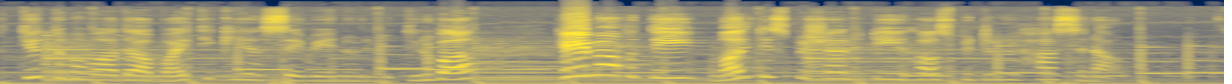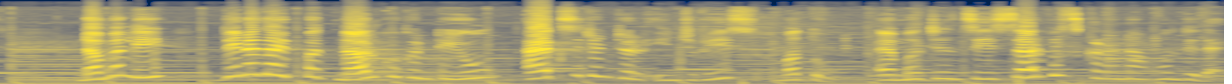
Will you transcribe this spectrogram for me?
ಅತ್ಯುತ್ತಮವಾದ ವೈದ್ಯಕೀಯ ಸೇವೆಯನ್ನು ನೀಡುತ್ತಿರುವ Hemavathi multi speciality hospital Hassan. ನಮ್ಮಲ್ಲಿ ದಿನದ ಇಪ್ಪತ್ನಾಲ್ಕು ಗಂಟೆಯೂ ಆಕ್ಸಿಡೆಂಟಲ್ ಇಂಜುರೀಸ್ ಮತ್ತು ಎಮರ್ಜೆನ್ಸಿ ಸರ್ವಿಸ್ಗಳನ್ನು ಹೊಂದಿದೆ.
